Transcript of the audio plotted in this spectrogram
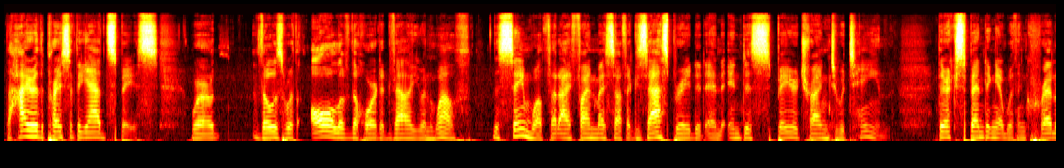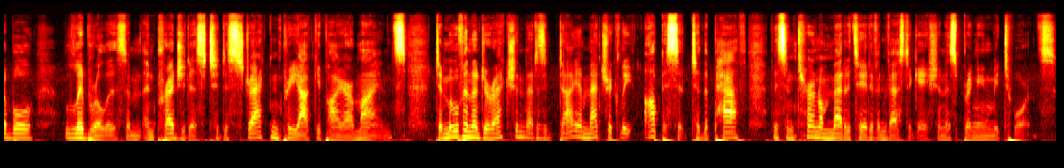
the higher the price of the ad space, where those with all of the hoarded value and wealth, the same wealth that I find myself exasperated and in despair trying to attain. They're expending it with incredible liberalism and prejudice to distract and preoccupy our minds, to move in a direction that is diametrically opposite to the path this internal meditative investigation is bringing me towards.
